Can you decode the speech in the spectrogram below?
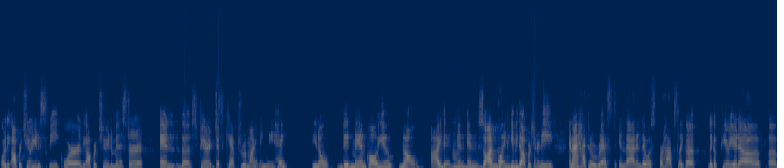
or the opportunity to speak or the opportunity to minister? And the spirit just kept reminding me hey you know did man call you? No i did. Mm-hmm. and and so i'm going to give you the opportunity and i had to rest in that. And there was perhaps like a like a period of uh,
